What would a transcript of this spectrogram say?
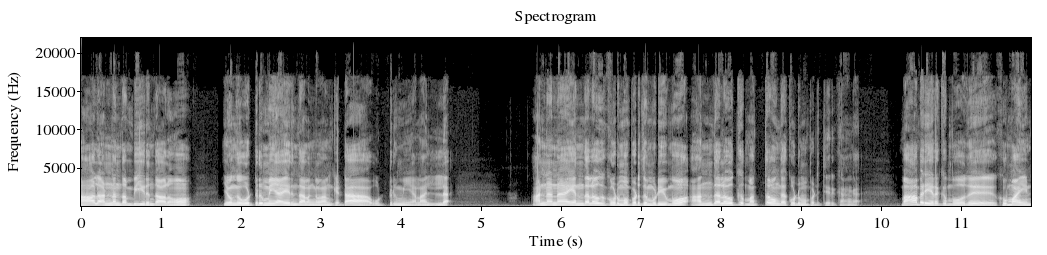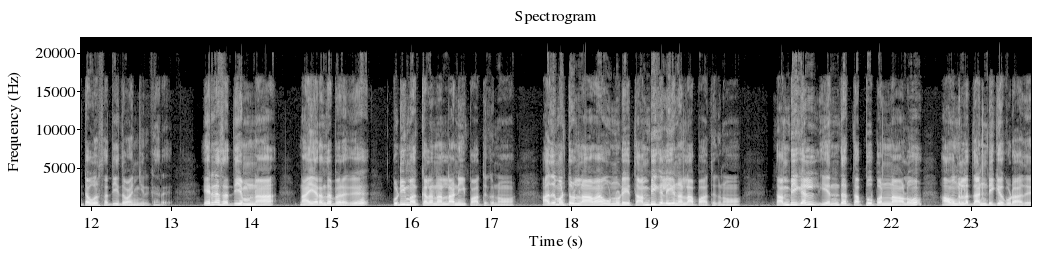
நாலு அண்ணன் தம்பி இருந்தாலும் இவங்க ஒற்றுமையாக இருந்தாலுங்களான்னு கேட்டால் ஒற்றுமையெல்லாம் இல்லை. அண்ணனை எந்த அளவுக்கு கொடுமைப்படுத்த முடியுமோ அந்த அளவுக்கு மற்றவங்க கொடுமைப்படுத்தியிருக்காங்க. பாபர் இறக்கும்போது ஹுமாயின்ட்ட ஒரு சத்தியத்தை வாங்கியிருக்காரு. என்ன சத்தியம்னா நான் இறந்த பிறகு குடிமக்களை நல்லா நீ பார்த்துக்கணும். அது மட்டும் இல்லாமல் உன்னுடைய தம்பிகளையும் நல்லா பார்த்துக்கணும். தம்பிகள் எந்த தப்பு பண்ணாலும் அவங்கள தண்டிக்கக்கூடாது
